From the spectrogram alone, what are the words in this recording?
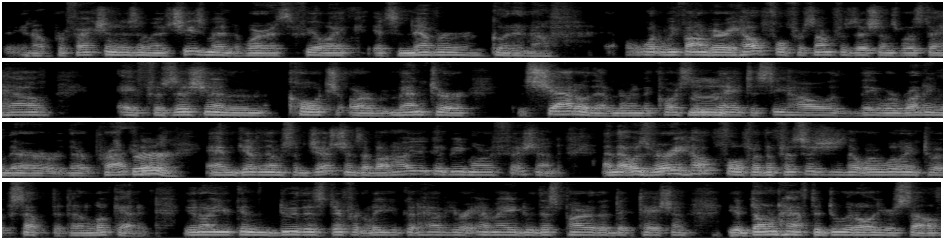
you know perfectionism and achievement where it's feel like it's never good enough. What we found very helpful for some physicians was to have a physician coach or mentor shadow them during the course of Mm. the day to see how they were running their their practice Sure. and give them suggestions about how you could be more efficient. And that was very helpful for the physicians that were willing to accept it and look at it. You know, you can do this differently. You could have your MA do this part of the dictation. You don't have to do it all yourself.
